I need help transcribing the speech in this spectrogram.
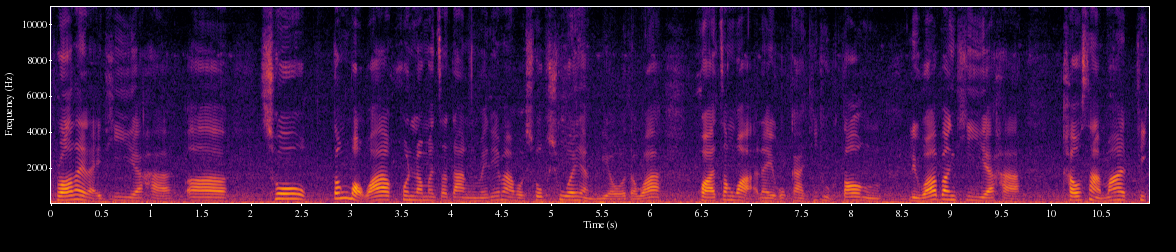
เพราะหลาย ๆ ทีอะค่ะเอ่อ โชคต้องบอกว่าคนเรามันจะดังไม่ได้มาเพราะโชคช่วยอย่างเดียว แต่ว่าคว้าจังหวะในโอกาสที่ถูกต้อง หรือว่าบางทีอะค่ะ เขาสามารถพลิก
